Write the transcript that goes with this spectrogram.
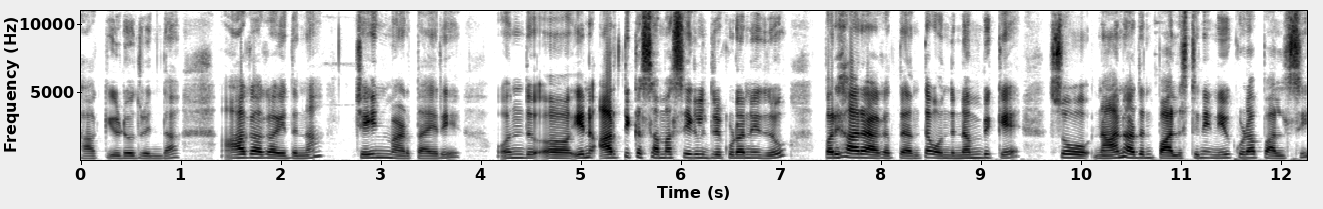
ಹಾಕಿ ಇಡೋದ್ರಿಂದ ಆಗಾಗ ಇದನ್ನು ಚೇಂಜ್ ಮಾಡ್ತಾಯಿರಿ ಒಂದು ಏನು ಆರ್ಥಿಕ ಸಮಸ್ಯೆಗಳಿದ್ರೆ ಕೂಡ ಇದು ಪರಿಹಾರ ಆಗುತ್ತೆ ಅಂತ ಒಂದು ನಂಬಿಕೆ. ಸೊ, ನಾನು ಅದನ್ನು ಪಾಲಿಸ್ತೀನಿ, ನೀವು ಕೂಡ ಪಾಲಿಸಿ.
